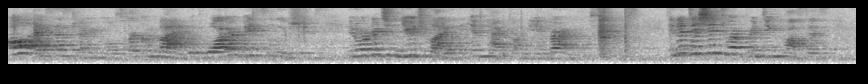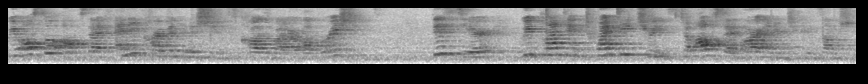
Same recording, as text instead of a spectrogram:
All excess chemicals are combined with water-based solutions in order to neutralize the impact on the environment. In addition to our printing process, we also offset any carbon emissions caused by our operations. This year, we planted 20 trees to offset our energy consumption.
